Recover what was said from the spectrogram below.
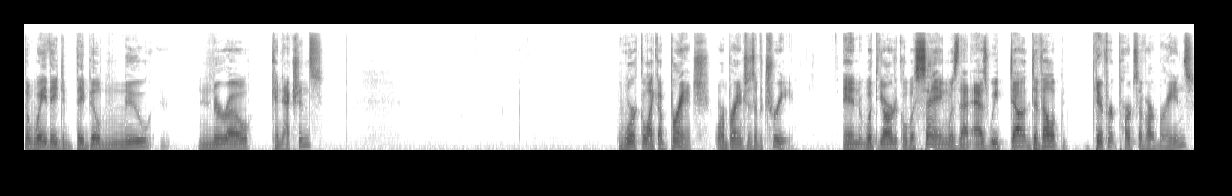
the way they they build new neuro connections, work like a branch or branches of a tree. And what the article was saying was that as we de- develop different parts of our brains,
